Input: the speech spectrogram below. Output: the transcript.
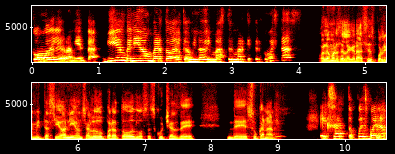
como de la herramienta? Bienvenido, Humberto, al camino del Master Marketer. ¿Cómo estás? Hola Marcela, gracias por la invitación y un saludo para todos los escuchas de, su canal. Exacto, pues bueno,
